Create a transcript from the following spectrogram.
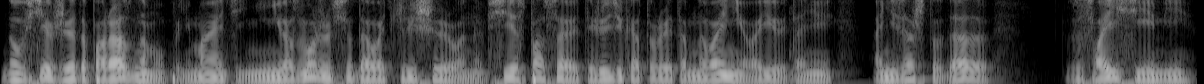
Но у всех же это по-разному, понимаете? Невозможно все давать клишированно. Все спасают. И люди, которые там на войне воюют, они, они за что, да? За свои семьи.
